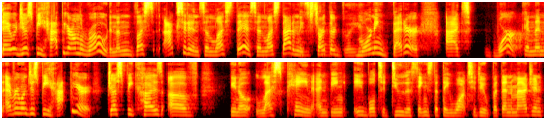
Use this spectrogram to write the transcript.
they would just be happier on the road and then less accidents and less this and less that. And they'd start their morning better at work and then everyone just be happier just because of you know, less pain and being able to do the things that they want to do. But then imagine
